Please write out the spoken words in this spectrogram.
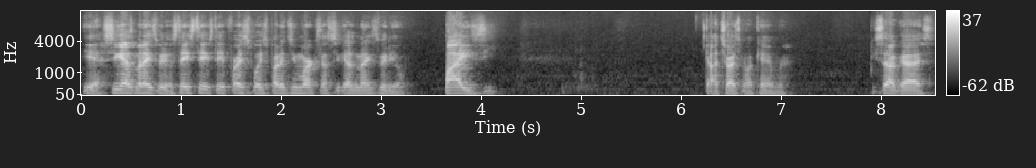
yeah, see you guys in my next video. Stay safe, stay fresh. Boy, Spider G Marks. I'll see you guys in my next video. Bye, Z. Gotta charge my camera. Peace out, guys.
